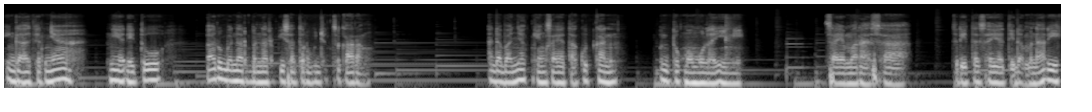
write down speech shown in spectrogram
Hingga akhirnya niat itu baru benar-benar bisa terwujud sekarang. Ada banyak yang saya takutkan untuk memulai ini. Saya merasa cerita saya tidak menarik.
